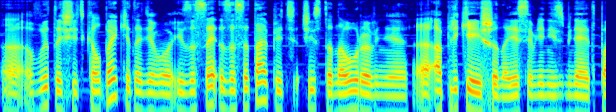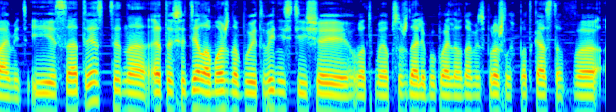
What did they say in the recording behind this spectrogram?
э, вытащить callback и на него и засе за setup ить чисто на уровне application а, э, если мне не изменяет память. И, соответственно, это все дело можно будет вынести еще и, вот мы обсуждали буквально в одном из прошлых подкастов, в э,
